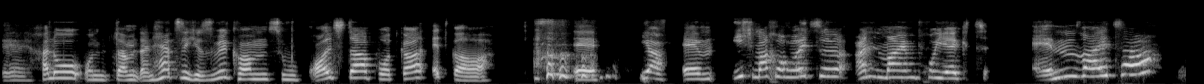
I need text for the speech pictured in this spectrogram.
äh, hallo und damit ein herzliches Willkommen zu Brawl Star Podcast Edgar. äh, ja, ähm, ich mache heute an meinem Projekt M weiter,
